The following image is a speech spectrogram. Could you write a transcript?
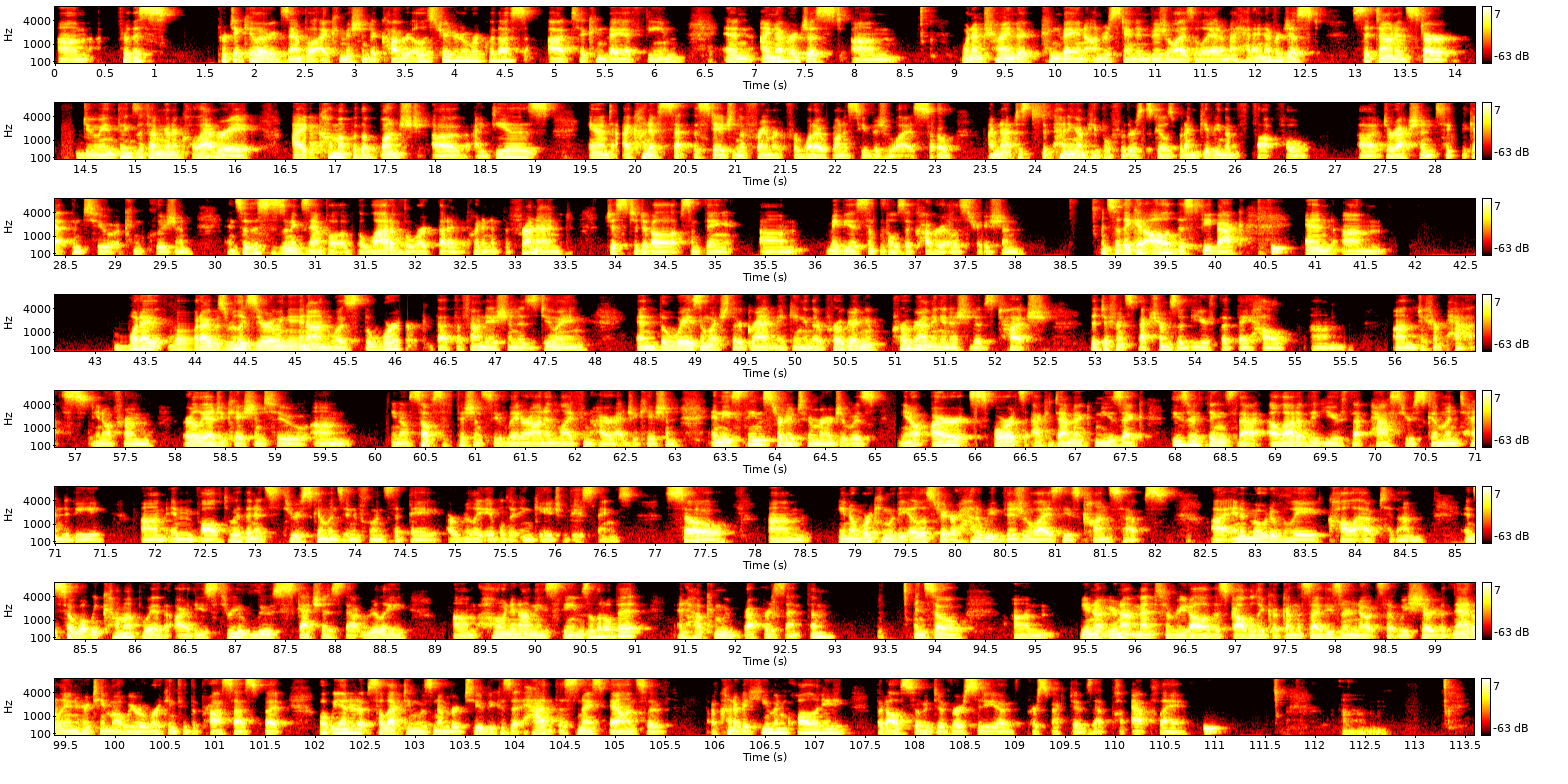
Um, for this particular example, I commissioned a cover illustrator to work with us uh, to convey a theme. And I never just, um, when I'm trying to convey and understand and visualize the layout in my head, I never just sit down and start doing things. If I'm going to collaborate, I come up with a bunch of ideas and I kind of set the stage and the framework for what I want to see visualized. So I'm not just depending on people for their skills, but I'm giving them thoughtful uh, direction to get them to a conclusion. And so this is an example of a lot of the work that I put in at the front end just to develop something um, maybe as simple as a cover illustration. And so they get all of this feedback. And um, what I what I was really zeroing in on was the work that the foundation is doing and the ways in which their grant making and their programming programming initiatives touch the different spectrums of youth that they help. Um, on different paths, you know, from early education to, um, you know, self-sufficiency later on in life and higher education. And these themes started to emerge. It was, you know, art, sports, academic, music. These are things that a lot of the youth that pass through Skillman tend to be um, involved with, and it's through Skillman's influence that they are really able to engage with these things. So, um, you know, working with the illustrator, how do we visualize these concepts uh, and emotively call out to them? And so what we come up with are these three loose sketches that really um, hone in on these themes a little bit and how can we represent them. And so um, you're not, you're not meant to read all of this gobbledygook on the side. These are notes that we shared with Natalie and her team while we were working through the process. But what we ended up selecting was number two because it had this nice balance of, of kind of a human quality, but also a diversity of perspectives at, at play. Um,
